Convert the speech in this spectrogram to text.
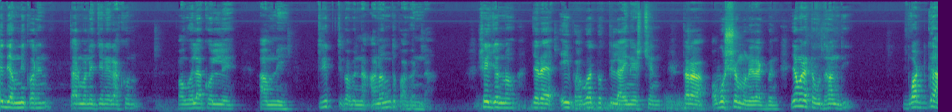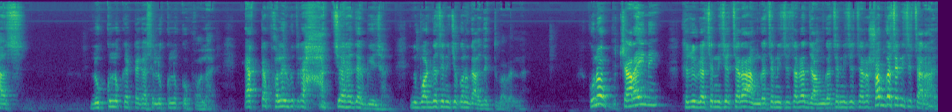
যদি আপনি করেন, তার মানে জেনে রাখুন, অবহেলা করলে আপনি তৃপ্তি পাবেন না, আনন্দ পাবেন না। সেই জন্য যারা এই ভগবত ভক্তি লাইনে এসছেন, তারা অবশ্যই মনে রাখবেন। যেমন একটা উদাহরণ দিই, বট গাছ, লক্ষ লক্ষ একটা গাছে লক্ষ লক্ষ ফল হয়। একটা ফলের ভিতরে হাজার হাজার বীজ হয়, কিন্তু বট গাছের নিচে কোনো গাছ দেখতে পাবেন না। কোনো চারাই নেই। খেজুর গাছের নিচে চারা, আম গাছের নিচে চারা, জাম গাছের নিচে চারা, সব গাছের নিচে চারা হয়,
